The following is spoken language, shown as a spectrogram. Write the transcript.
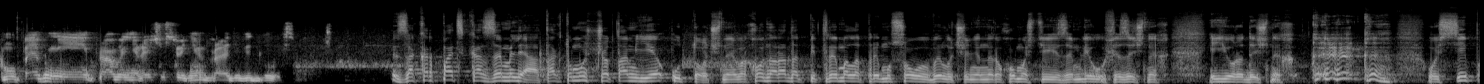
Тому певні правильні речі сьогодні в раді відбулися. Закарпатська земля, так тому що там є уточнення. Верховна Рада підтримала примусове вилучення нерухомості і землі у фізичних і юридичних осіб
